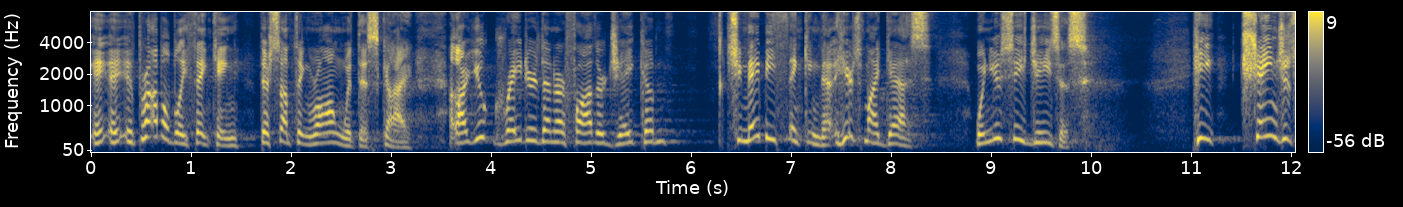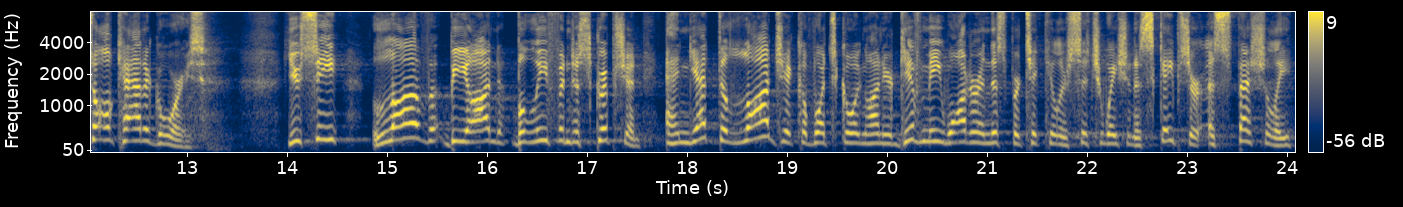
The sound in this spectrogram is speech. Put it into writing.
I, I, probably thinking there's something wrong with this guy. Are you greater than our father Jacob? She may be thinking that. Here's my guess. When you see Jesus, he changes all categories. You see love beyond belief and description. And yet, the logic of what's going on here, give me water in this particular situation, escapes her, especially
